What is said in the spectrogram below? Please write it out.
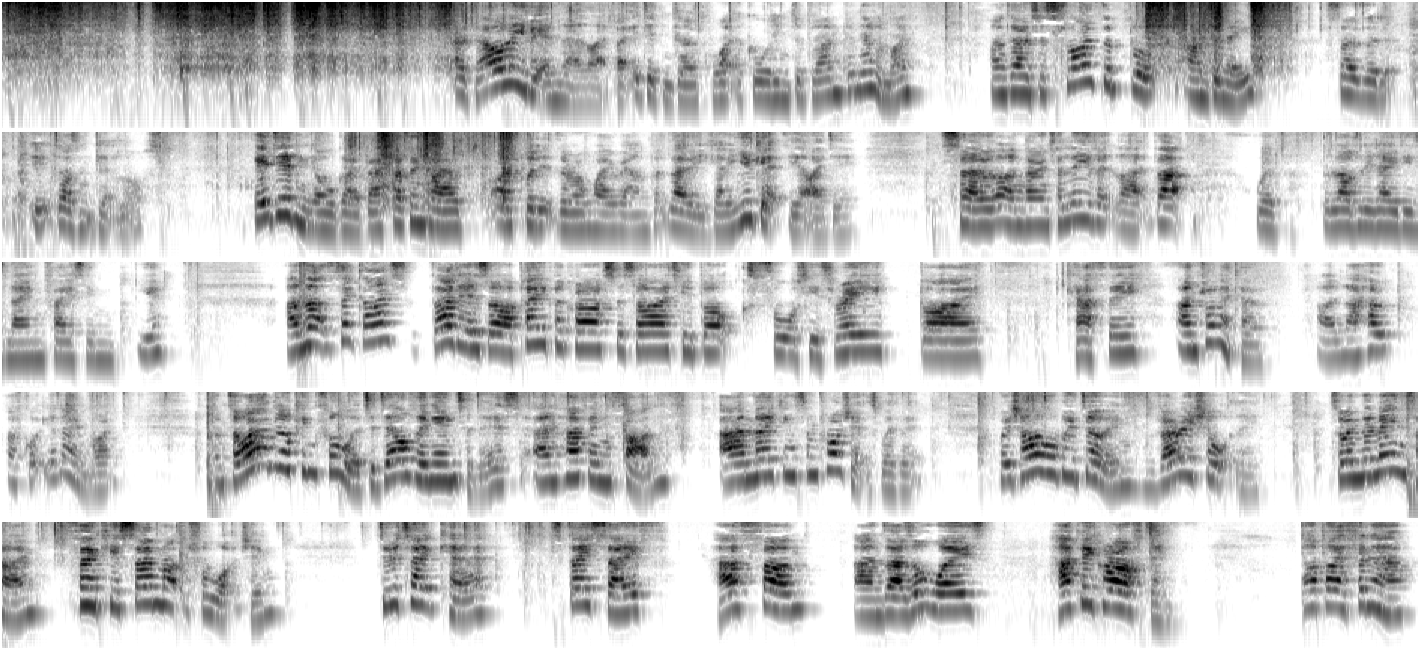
Okay, I'll leave it in there like that. It didn't go quite according to plan, but never mind. I'm going to slide the book underneath so that it, doesn't get lost. It didn't all go back. I think I, I put it the wrong way around, but there you go. You get the idea. So I'm going to leave it like that with the lovely lady's name facing you. And that's it, guys. That is our Papercraft Society box 43 by Kathy Andronikou. And I hope I've got your name right. And so I am looking forward to delving into this and having fun and making some projects with it, which I will be doing very shortly. So in the meantime, thank you so much for watching. Do take care, stay safe, have fun, and as always, happy crafting. Bye-bye for now.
